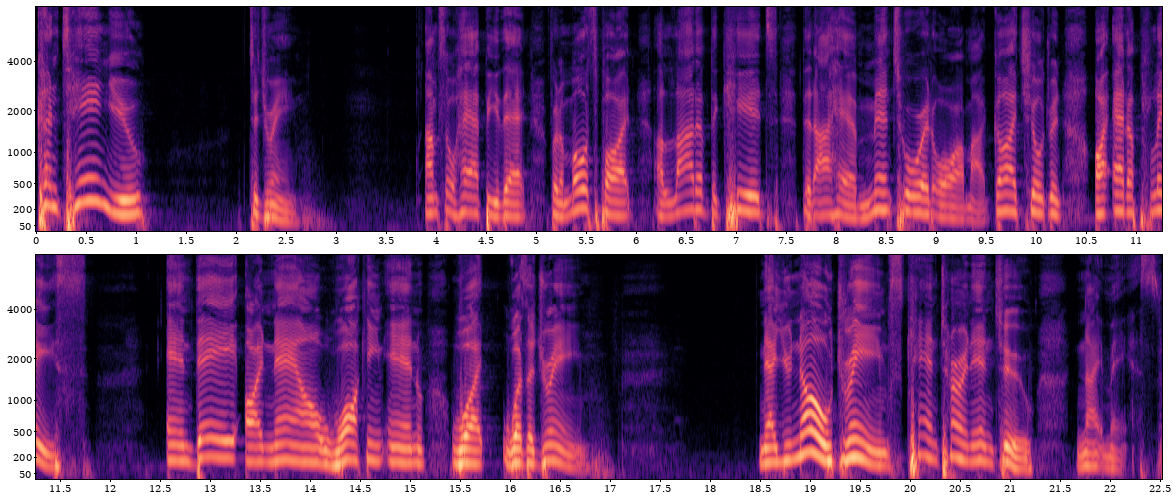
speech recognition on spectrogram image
Continue to dream. I'm so happy that for the most part, a lot of the kids that I have mentored or my godchildren are at a place and they are now walking in what was a dream. Now, you know, dreams can turn into nightmares.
